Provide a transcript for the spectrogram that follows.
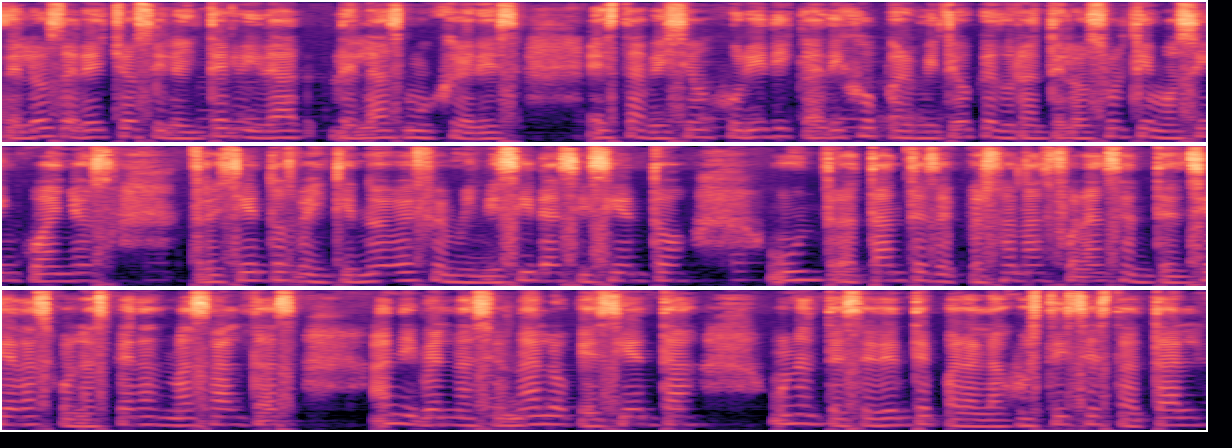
de los derechos y la integridad de las mujeres. Esta visión jurídica, dijo, que durante los últimos cinco años 329 feminicidas y 101 tratantes de personas fueran sentenciadas con las penas más altas a nivel nacional, lo que sienta un antecedente para la justicia estatal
